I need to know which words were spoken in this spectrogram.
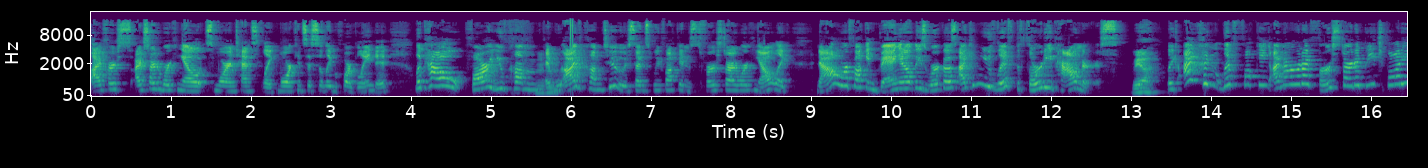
I first I started working out more intense, like more consistently before Blaine did. Look how far you've come, and Mhm. I've come too since we fucking first started working out. Like now we're fucking banging out these workouts. I can you lift thirty pounders. Yeah. Like I couldn't lift fucking. I remember when I first started Beachbody,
